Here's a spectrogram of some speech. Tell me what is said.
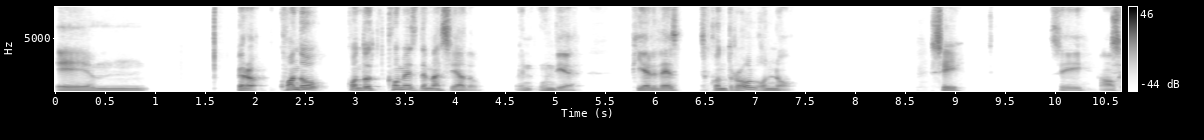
Em, Pero cuando, cuando comes demasiado en un día, ¿pierdes control o no? Sí, Sí, ok,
